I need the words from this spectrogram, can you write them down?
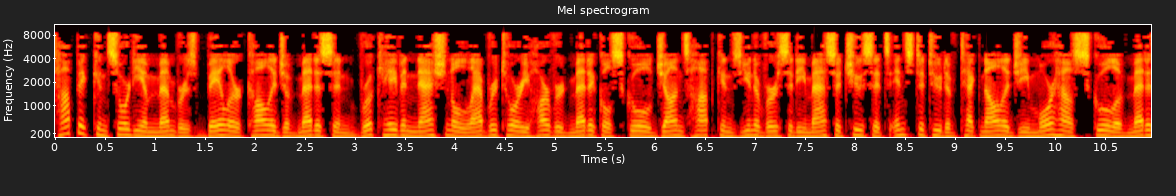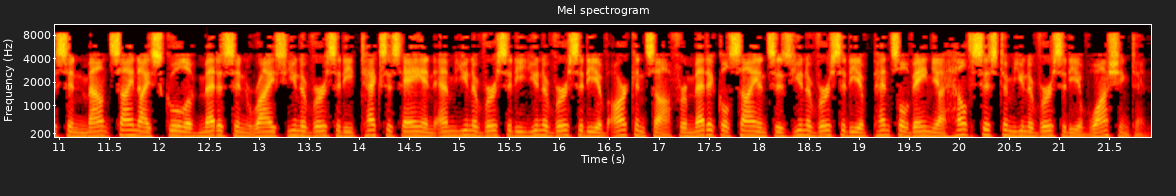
Topic consortium members Baylor College of Medicine Brookhaven National Laboratory Harvard Medical School Johns Hopkins University Massachusetts Institute of Technology Morehouse School of Medicine Mount Sinai School of Medicine Rice University Texas A&M University University of Arkansas for Medical Sciences University of Pennsylvania Health System University of Washington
